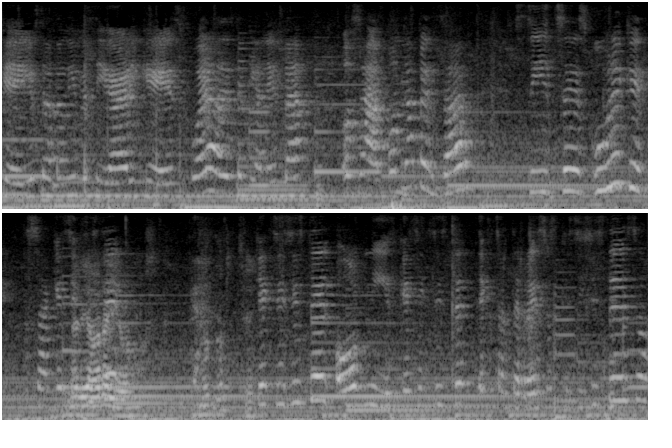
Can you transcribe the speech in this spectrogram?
que ellos tratan de investigar y que es fuera de este planeta. O sea, ponte a pensar si se descubre que, o sea, que sí existen-. Sí. que existen ovnis, que si existen extraterrestres, que eso,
